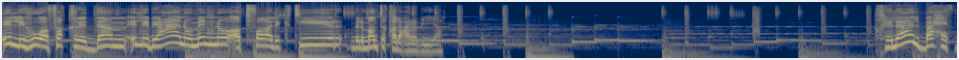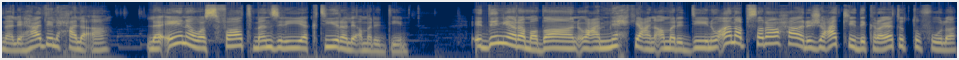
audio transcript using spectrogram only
اللي هو فقر الدم اللي بيعانوا منه أطفال كتير بالمنطقة العربية. خلال بحثنا لهذه الحلقة لقينا وصفات منزلية كتيرة لقمر الدين. الدنيا رمضان وعم نحكي عن قمر الدين وأنا بصراحة رجعت لي ذكريات الطفولة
